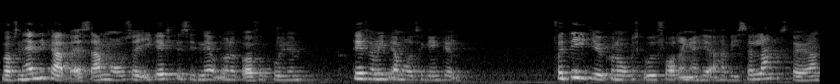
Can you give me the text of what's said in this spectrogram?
Voksen handicap er af samme årsag ikke eksplicit nævnt under bufferpuljen. Det er familieområdet til gengæld. Fordi de økonomiske udfordringer her har vist sig langt større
